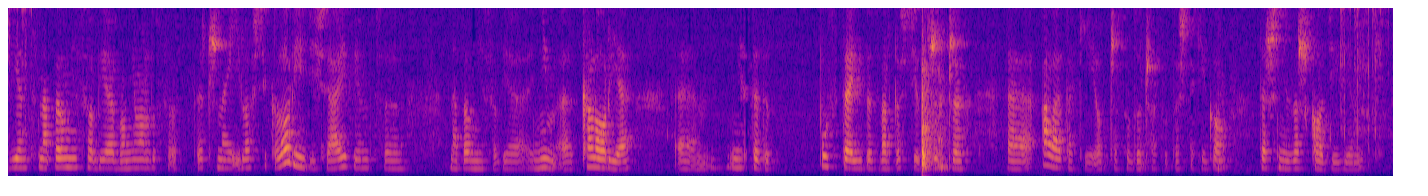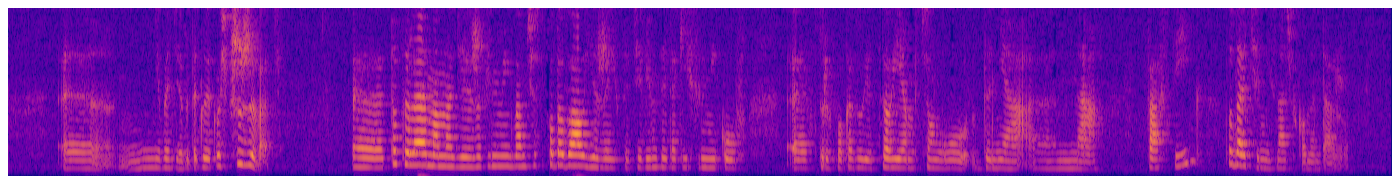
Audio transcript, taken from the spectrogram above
Więc napełnię sobie, bo nie mam dostatecznej ilości kalorii dzisiaj, więc e, napełnię sobie nim e, kalorie. Niestety puste i bez wartości odżywczych, e, ale taki od czasu do czasu coś takiego też nie zaszkodzi, więc nie będziemy tego jakoś przeżywać. E, To tyle. Mam nadzieję, że filmik Wam się spodobał. Jeżeli chcecie więcej takich filmików, e, w których pokazuję, co jem w ciągu dnia e, na fasting, to dajcie mi znać w komentarzu.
